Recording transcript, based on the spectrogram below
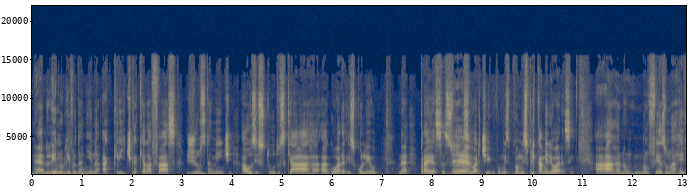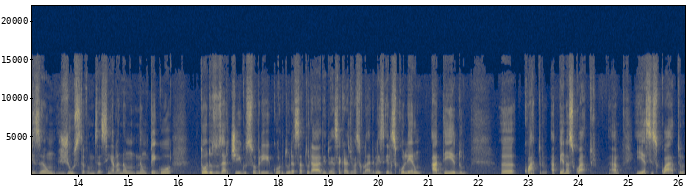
né, ler no livro da Nina a crítica que ela faz justamente aos estudos que a ARRA agora escolheu né, para esse é. seu artigo. Vamos, vamos explicar melhor assim. A ARRA não, não fez uma revisão justa, vamos dizer assim. Ela não, não pegou todos os artigos sobre gordura saturada e doença cardiovascular. Eles, eles escolheram a dedo uh, quatro, apenas quatro. Tá? E esses quatro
